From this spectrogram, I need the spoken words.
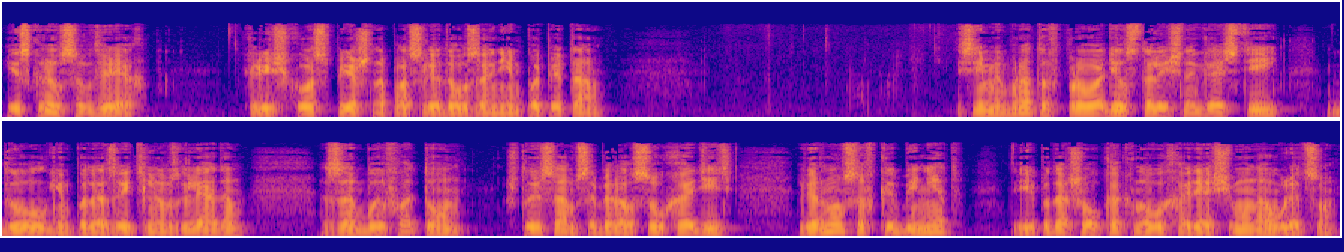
и скрылся в дверях. Кричко спешно последовал за ним по пятам. Семибратов проводил столичных гостей долгим подозрительным взглядом, забыв о том, что и сам собирался уходить, вернулся в кабинет и подошел к окну, выходящему на улицу.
